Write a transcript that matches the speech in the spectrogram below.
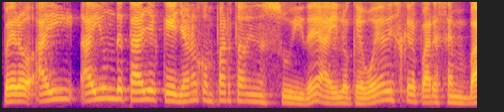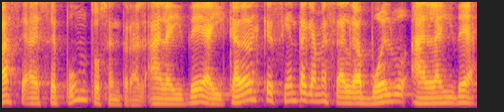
Pero hay, hay un detalle que yo no comparto en su idea y lo que voy a discrepar es en base a ese punto central, a la idea. Y cada vez que sienta que me salga, vuelvo a la idea.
